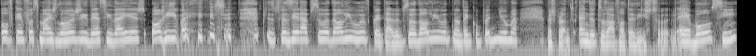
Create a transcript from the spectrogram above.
Houve quem fosse mais longe e desse ideias horríveis para se fazer à pessoa de Hollywood. Coitada, a pessoa de Hollywood não tem culpa nenhuma. Mas pronto, anda tudo à volta disto. É bom, sim,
